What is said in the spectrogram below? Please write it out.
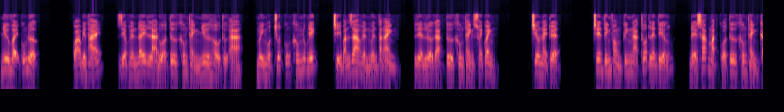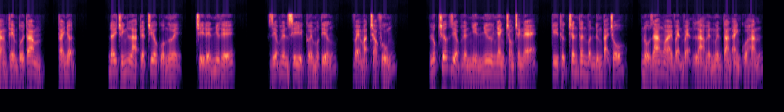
Như vậy cũng được. Quá biến thái, diệp huyền đây là đùa tư không thành như hầu tử a mình một chút cũng không n ú c ních chỉ bắn ra huyền nguyên tàn ảnh, liền lựa gạt tư không thành xoay quanh. Chiêu này tuyệt. Trên tính phòng kinh ngạc thốt lên tiếng, để sắc mặt của tư không thành càng thêm tối tăm, tái nhuận đây chính là tuyệt chiêu của ngươi, chỉ đến như thế. Diệp huyền xì cười một tiếng, vẻ mặt trào phúng. Lúc trước diệp huyền nhìn như nhanh chóng tranh né, kỳ thực chân thân vẫn đứng tại chỗ, nổ ra ngoài vẹn vẹn là huyền nguyên tàn ảnh của hắn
